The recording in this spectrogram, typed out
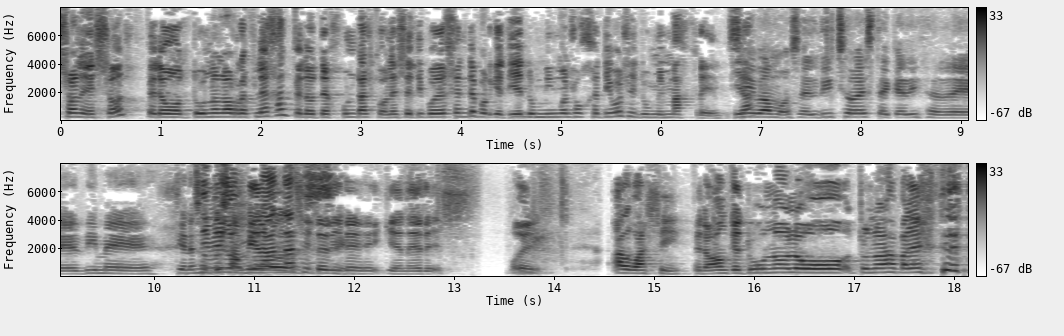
son esos, pero tú no los reflejas, pero te juntas con ese tipo de gente porque tiene tus mismos objetivos y tus mismas creencias. Sí, vamos, el dicho este que dice de dime quiénes son Dime tus con quién amigos. andas y te sí. diré quién eres. Pues, algo así. Pero aunque tú no lo, tú no lo apareces,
